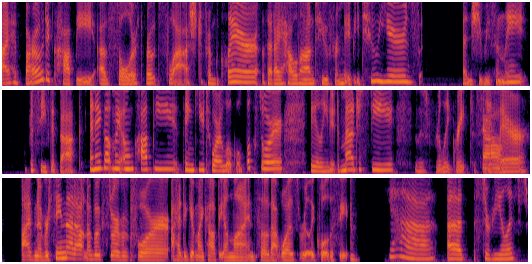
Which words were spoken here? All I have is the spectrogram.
I had borrowed a copy of Solar Throat Slashed from Claire that I held on to for maybe two years, and she recently received it back. And I got my own copy. Thank you to our local bookstore, Alienated Majesty. It was really great to see yeah. it there. I've never seen that out in a bookstore before. I had to get my copy online. So that was really cool to see. Yeah. A surrealist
